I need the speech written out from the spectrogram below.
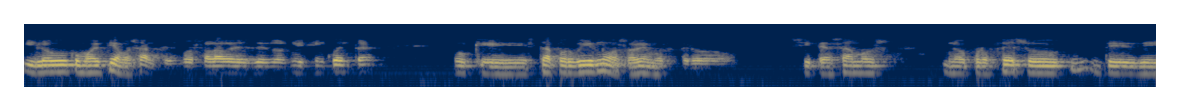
E logo, como decíamos antes, vos falabades de 2050, o que está por vir non o sabemos, pero si pensamos no proceso de, de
